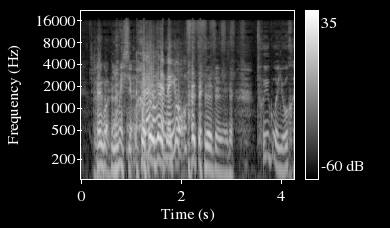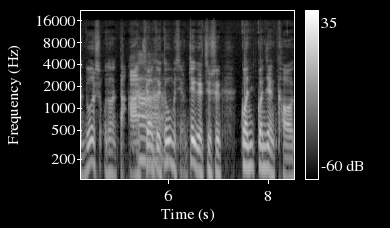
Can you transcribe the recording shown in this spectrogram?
推过，你没醒，后来发现没用。对对对对对，推过有很多手段，打、敲对都不行。这个就是关关键考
